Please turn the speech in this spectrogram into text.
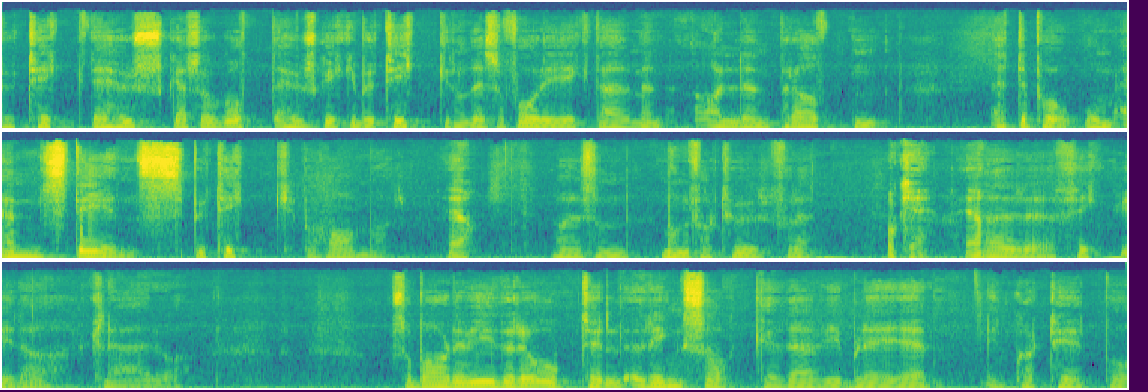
butikk. Det husker jeg så godt. Jeg husker ikke butikken og det som foregikk der, men all den praten etterpå om M. Stens butikk på Hamar. Ja. Det var en sånn manufakturforretning. Ok. Ja. Der eh, fikk vi da klær. og Så bar det videre opp til Ringsaker, der vi ble eh, innkvartert på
